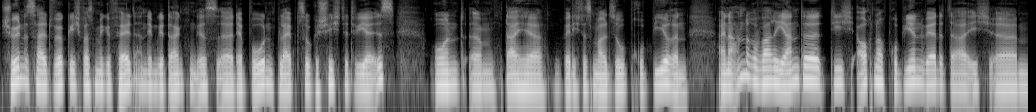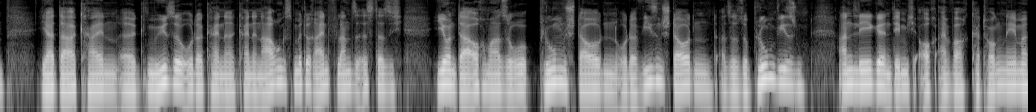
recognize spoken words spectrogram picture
Schön ist halt wirklich, was mir gefällt an dem Gedanken ist, äh, der Boden bleibt so geschichtet, wie er ist. Und ähm, daher werde ich das mal so probieren. Eine andere Variante, die ich auch noch probieren werde, da ich ähm, ja da kein äh, Gemüse oder keine, keine Nahrungsmittel reinpflanze, ist, dass ich hier und da auch mal so Blumenstauden oder Wiesenstauden, also so Blumenwiesen anlege, indem ich auch einfach Karton nehme,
